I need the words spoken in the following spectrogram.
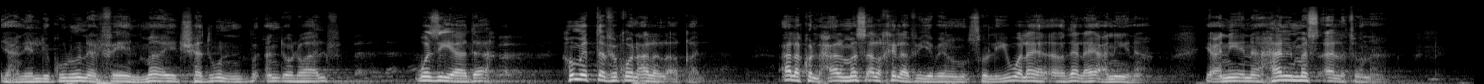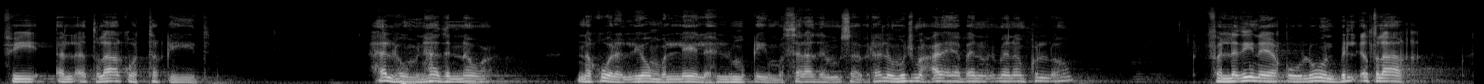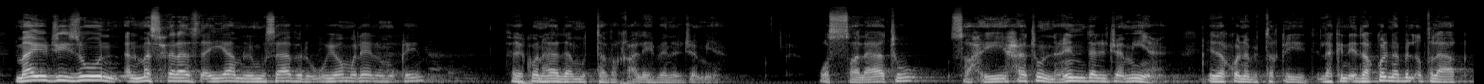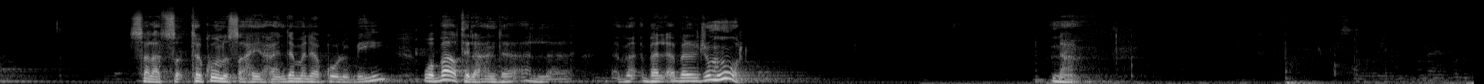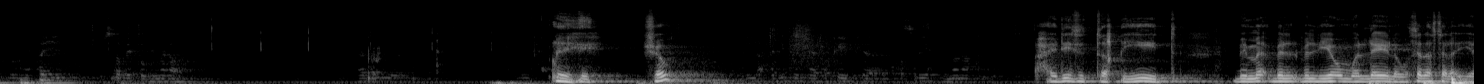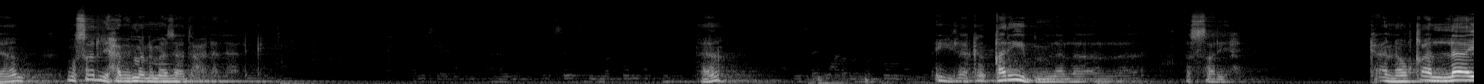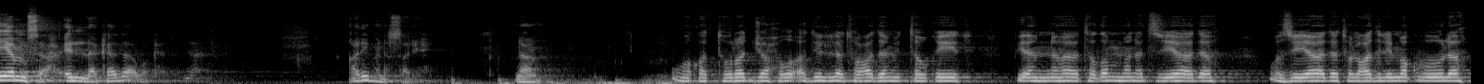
يعني اللي يقولون ألفين ما يشهدون عنده له ألف وزيادة. هم يتفقون على الأقل. على كل حال مسألة خلافية بين المصوليين ولا هذا لا يعنينا. يعنينا هل مسألتنا في الإطلاق والتقييد هل هو من هذا النوع؟ نقول اليوم والليلة للمقيم والثلاثة للمسافر هل هو مجمع عليها بينهم كلهم؟ فالذين يقولون بالإطلاق ما يجيزون المسح ثلاثة أيام للمسافر ويوم وليلة للمقيم فيكون هذا متفق عليه بين الجميع. والصلاة صحيحة عند الجميع إذا قلنا بالتقييد. لكن إذا قلنا بالإطلاق صلاة تكون صحيحة عند من يقول به وباطلة عند بل, بل الجمهور. نعم. إيه إيه شو؟ حديث التقييد باليوم والليلة وثلاثة الأيام مصرحة بمعنى ما زاد على ذلك ها؟ اي لكن قريب من الصريح كأنه قال لا يمسح إلا كذا وكذا قريب من الصريح. نعم. وقد ترجح أدلة عدم التوقيت بأنها تضمنت زيادة وزيادة العدل مقبولة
